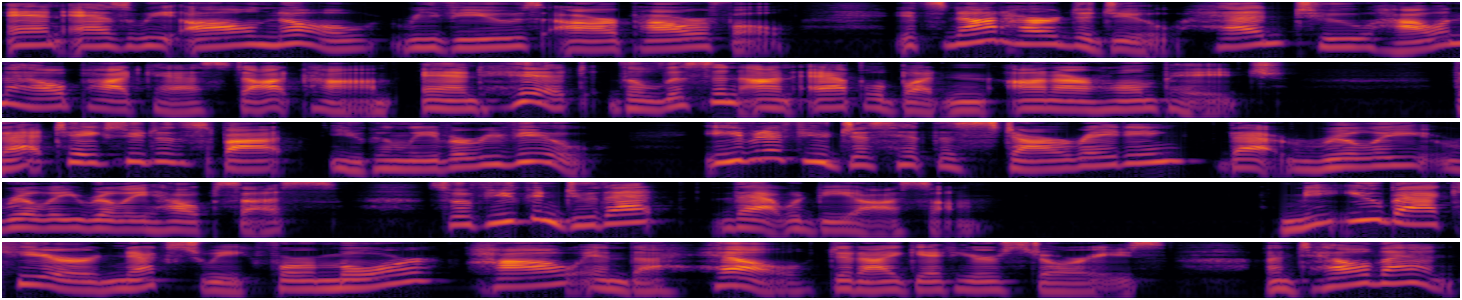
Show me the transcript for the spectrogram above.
And as we all know, reviews are powerful. It's not hard to do. Head to howinthehellpodcast.com and hit the Listen on Apple button on our homepage. That takes you to the spot you can leave a review. Even if you just hit the star rating, that really, really, really helps us. So if you can do that, that would be awesome. Meet you back here next week for more How in the Hell Did I Get Here stories. Until then,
